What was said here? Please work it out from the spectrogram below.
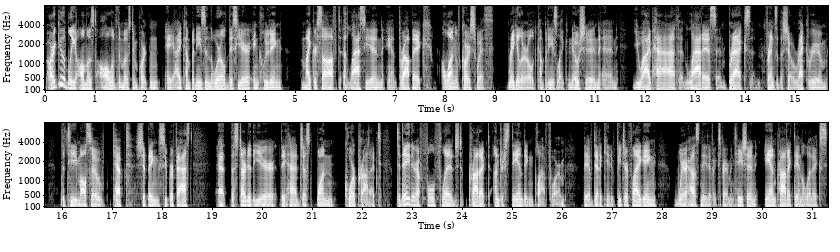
arguably almost all of the most important AI companies in the world this year, including Microsoft, Atlassian, Anthropic, along, of course, with regular old companies like Notion and UiPath and Lattice and Brex and friends of the show Rec Room. The team also kept shipping super fast. At the start of the year, they had just one core product. Today, they're a full fledged product understanding platform. They have dedicated feature flagging, warehouse native experimentation, and product analytics.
